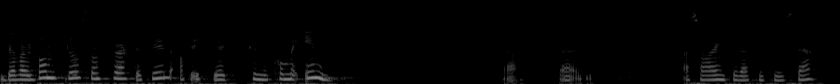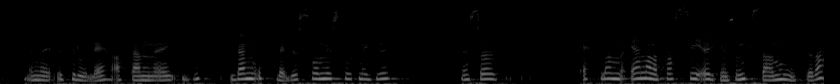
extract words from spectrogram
det var vantro som førte til at de ikke kunne komme inn. Ja, det, Jeg sa egentlig det jeg skulle si i sted, men det er utrolig at de gikk de opplevde jo så mye stort med Gud. Men så eller annet, en eller annen plass i ørkenen så mista de motet. da.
